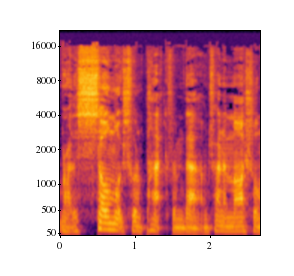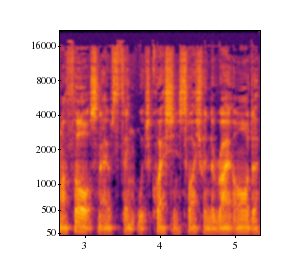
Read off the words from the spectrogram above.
Right, there's so much to unpack from that. I'm trying to marshal my thoughts now to think which questions to ask you in the right order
